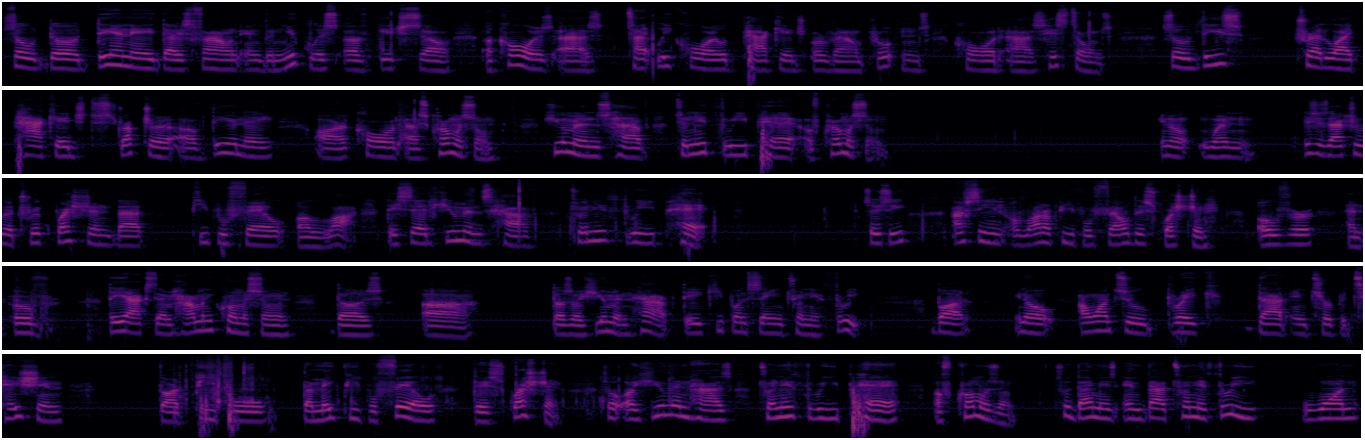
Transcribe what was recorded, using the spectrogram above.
So the DNA that is found in the nucleus of each cell occurs as tightly coiled package around proteins called as histones. So these thread-like packaged structure of DNA are called as chromosome. Humans have 23 pair of chromosome. You know, when this is actually a trick question that people fail a lot. They said humans have 23 pair so you see, I've seen a lot of people fail this question over and over. They ask them how many chromosomes does uh does a human have? They keep on saying 23. But, you know, I want to break that interpretation that people that make people fail this question. So a human has 23 pair of chromosomes. So that means in that 23, 1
